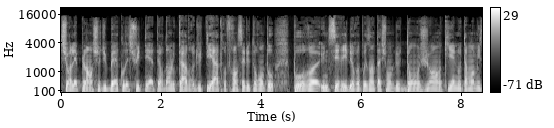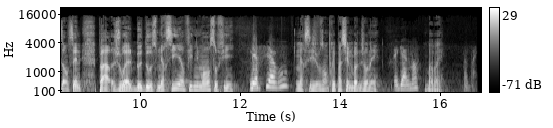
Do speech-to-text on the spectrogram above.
sur les planches du Berkeley Street Theater dans le cadre du Théâtre français de Toronto pour euh, une série de représentations de Don Juan qui est notamment mise en scène par Joël Bedos. Merci infiniment, Sophie. Merci à vous. Merci, je vous en prie. Passez une bonne journée. Également. Bye bye. Bye bye.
